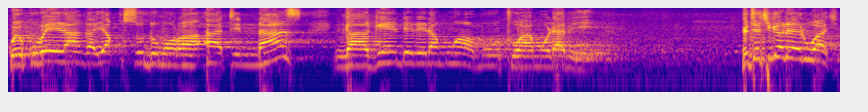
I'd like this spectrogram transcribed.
kwekubeera nga yaksudu muraati nnas ngaagendereramu omuntu amulabe. Ekyo ekigendererwa kye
